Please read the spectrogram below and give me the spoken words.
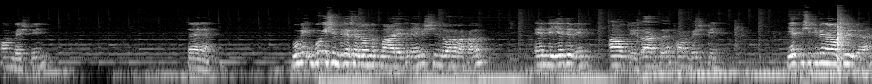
15 bin TL. Bu, bu işin bize sezonluk maliyeti neymiş? Şimdi ona bakalım. 57.600 artı 15.000 72.600 lira.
